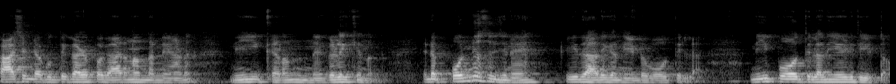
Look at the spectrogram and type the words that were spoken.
കാശിന്റെ കുത്തിക്കഴപ്പ് കാരണം തന്നെയാണ് നീ കിടന്ന് നെഗളിക്കുന്നത് എന്റെ പൊന്നു സുജിനെ ഇത് അധികം നീണ്ടു പോകത്തില്ല. നീ പോകത്തില്ല നീ എഴുതിയിട്ടോ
